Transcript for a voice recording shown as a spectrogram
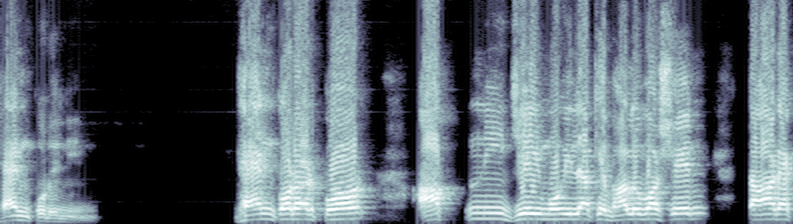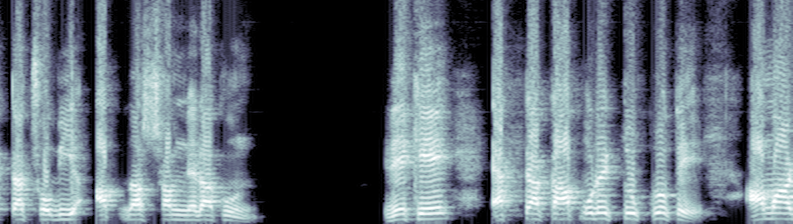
ধ্যান করে নিন। ধ্যান করার পর আপনি যেই মহিলাকে ভালোবাসেন, তার একটা ছবি আপনার সামনে রাখুন। রেখে একটা কাপড়ের টুকরোতে, আমার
